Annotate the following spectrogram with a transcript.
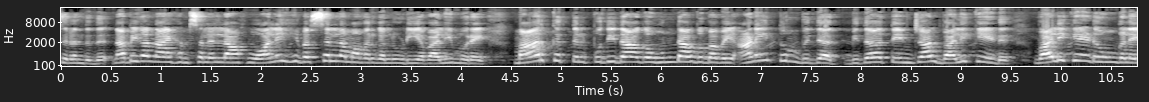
சிறந்தது. நபிகள் நாயகம் சல்லாஹு அலஹி வசல்லம் அவர்களுடைய வழிமுறை மார்க்கத்தில் புதிதாக உண்டாகுபவை அனைத்தும் விதத் விதத் என்றால் வழிகேடு. வழிகேடு உங்களை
